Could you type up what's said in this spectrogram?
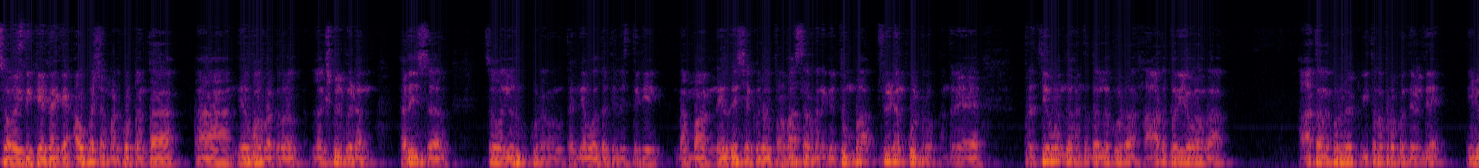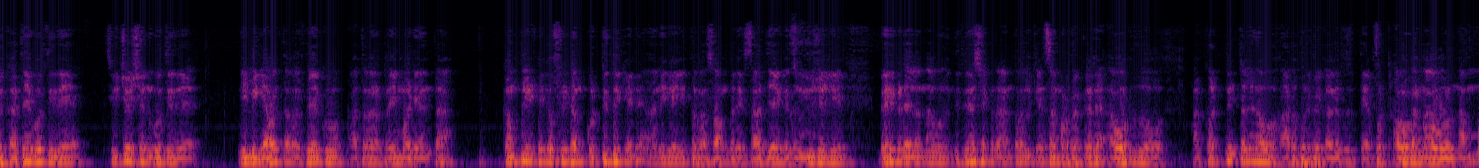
ಸೊ ಇದಕ್ಕೆ ನನಗೆ ಅವಕಾಶ ಮಾಡಿಕೊಟ್ಟಂತ ಆ, ನಿರ್ಮಾಪಕರು Lakshmi madam Harish sir so ಇವ್ರಿಗೂ ಕೂಡ ನಾನು ಧನ್ಯವಾದ ತಿಳಿಸ್ತೀನಿ. ನಮ್ಮ ನಿರ್ದೇಶಕರು ಪ್ರಭಾಸ್ ನನಗೆ ತುಂಬಾ ಫ್ರೀಡಮ್ ಕೊಟ್ರು. ಅಂದ್ರೆ ಪ್ರತಿಯೊಂದು ಹಂತದಲ್ಲೂ ಕೂಡ ಹಾಡು ಬರೆಯುವಾಗ ಆ ತರ ಬರ್ಬೇಕು, ಈ ತರ ಬರ್ಬೇಕು ಅಂತ ಹೇಳಿದೆ. ನಿಮಗೆ ಕತೆ ಗೊತ್ತಿದೆ ಸಿಚುವೇಶನ್ ಗೊತ್ತಿದೆ. ನಿಮಗೆ ಯಾವ ತರ ಬೇಕು, ಆ ತರ ಟ್ರೈ ಮಾಡಿ ಅಂತ ಕಂಪ್ಲೀಟ್ ಆಗಿ ಫ್ರೀಡಮ್ ಕೊಟ್ಟಿದ್ದಕ್ಕೆ ನನಗೆ ಈ ತರ ಸಾಂಗ್ ಬರೆಯಕ್ಕೆ ಸಾಧ್ಯ ಆಗಿದ್ದು ಯೂಶಲಿ ಬೇರೆ ಕಡೆ ಎಲ್ಲ ನಾವು ನಿರ್ದೇಶಕರ ಅಂಡರಲ್ಲಿ ಕೆಲಸ ಮಾಡ್ಬೇಕಾದ್ರೆ ಅವ್ರದ್ದು ಆ ಕಟ್ನಿಟ್ಟಲ್ಲಿ ನಾವು ಹಾಡು ಬರಬೇಕಾಗಿರುತ್ತೆ. ಬಟ್ ಅವಾಗ ನಾವು ನಮ್ಮ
